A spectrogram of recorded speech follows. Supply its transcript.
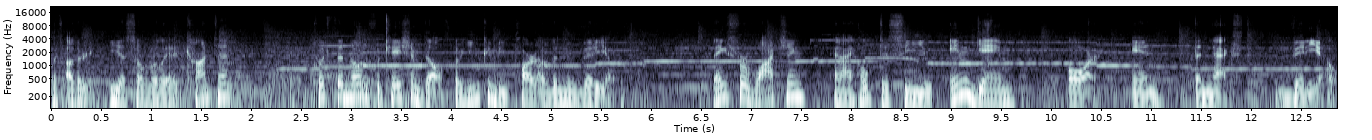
with other ESO related content, click the notification bell so you can be part of the new videos. Thanks for watching and I hope to see you in game or in the next video.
